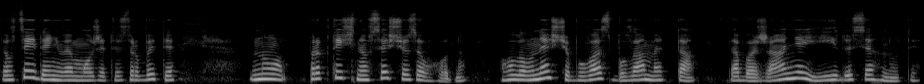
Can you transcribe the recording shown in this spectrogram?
то в цей день ви можете зробити ну, практично все, що завгодно. Головне, щоб у вас була мета та бажання її досягнути.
